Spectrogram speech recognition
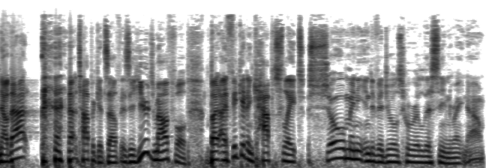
Now that that topic itself is a huge mouthful, but I think it encapsulates so many individuals who are listening right now.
